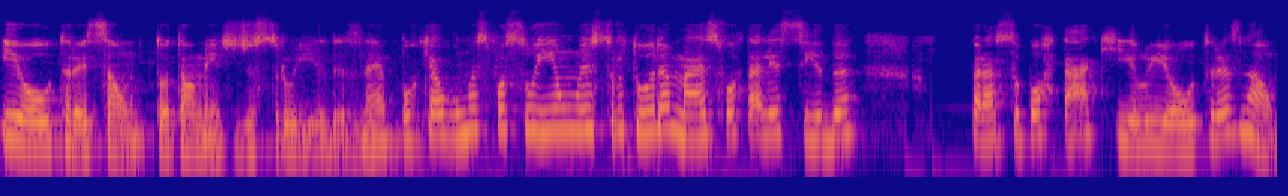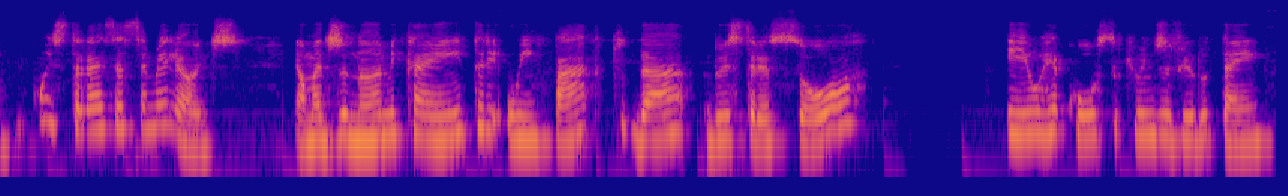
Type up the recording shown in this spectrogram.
e outras são totalmente destruídas? Né? Porque algumas possuíam uma estrutura mais fortalecida para suportar aquilo e outras não. Com estresse é semelhante. É uma dinâmica entre o impacto da, do estressor e o recurso que o indivíduo tem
